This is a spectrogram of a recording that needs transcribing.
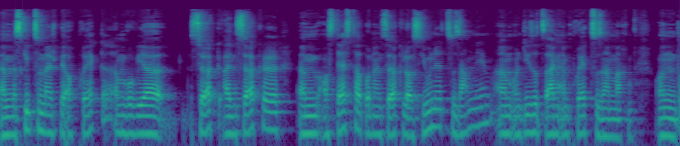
ähm, es gibt zum Beispiel auch Projekte, ähm, wo wir Cir einen Circle ähm, aus Desktop und einen Circle aus Unit zusammennehmen ähm, und die sozusagen ein Projekt zusammen machen. Und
